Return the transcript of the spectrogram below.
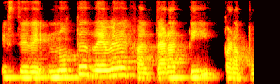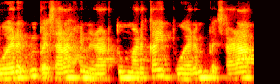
este de no te debe de faltar a ti para poder empezar a generar tu marca y poder empezar a,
